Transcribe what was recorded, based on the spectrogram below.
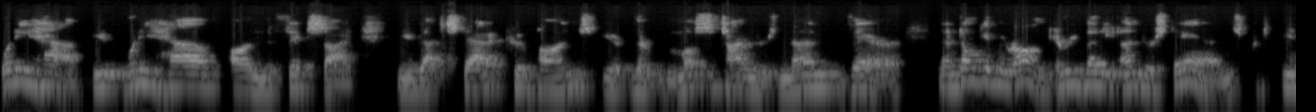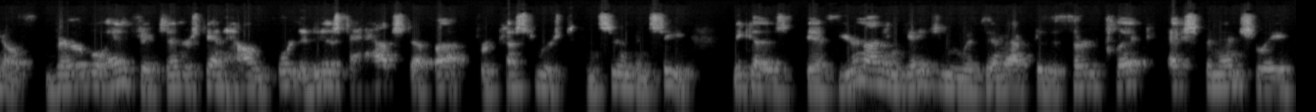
What do you have? You, what do you have on the fixed side? You got static coupons. You're, there, most of the time, there's none there. Now, don't get me wrong. Everybody understands, you know, variable and fixed. Understand how important it is to have stuff up for customers to consume and see. Because if you're not engaging with them after the third click, exponentially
